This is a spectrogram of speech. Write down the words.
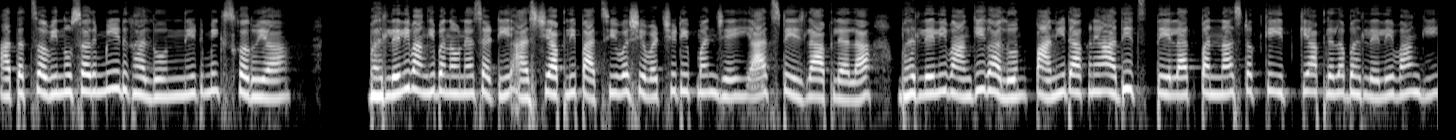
आता चवीनुसार मीठ घालून नीट मिक्स करूया. भरलेली वांगी बनवण्यासाठी आजची आपली पाचवी व शेवटची टीप म्हणजे याच स्टेजला आपल्याला भरलेली वांगी घालून पाणी टाकण्याआधीच तेलात पन्नास टक्के इतके आपल्याला भरलेले वांगी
